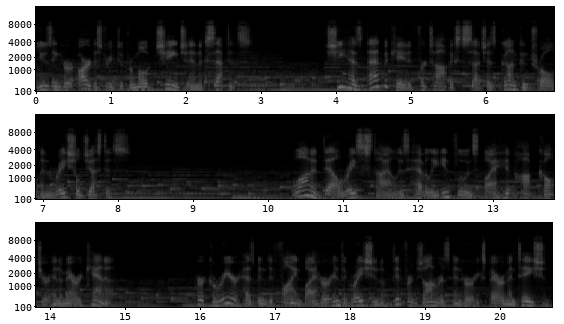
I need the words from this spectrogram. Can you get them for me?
using her artistry to promote change and acceptance. She has advocated for topics such as gun control and racial justice. Lana Del Rey's style is heavily influenced by hip-hop culture and Americana. Her career has been defined by her integration of different genres and her experimentation.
